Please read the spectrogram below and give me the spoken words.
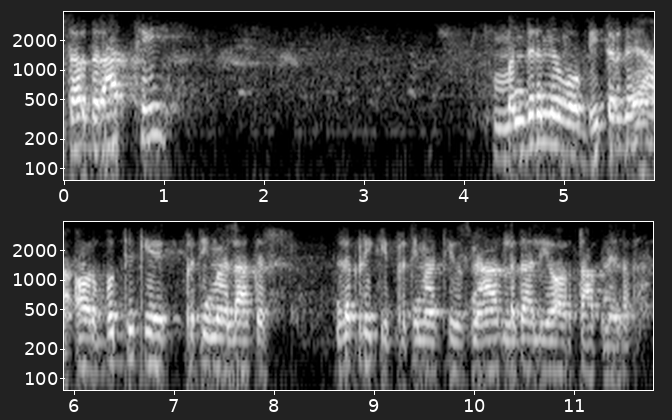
सर्द रात थी। मंदिर में वो भीतर गया और बुद्ध की एक प्रतिमा लाकर लकड़ी की प्रतिमा थी उसने आग लगा ली और तापने लगा।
